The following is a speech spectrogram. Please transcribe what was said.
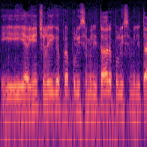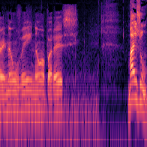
E a gente liga para a polícia militar, a polícia militar não vem, não aparece. Mais um.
